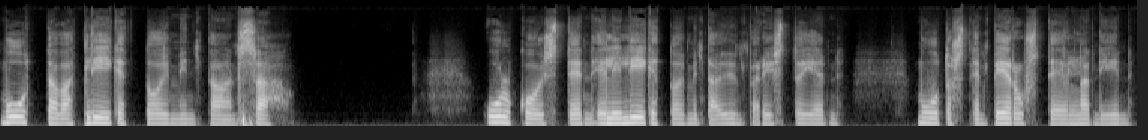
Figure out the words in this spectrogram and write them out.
muuttavat liiketoimintaansa ulkoisten eli liiketoimintaympäristöjen muutosten perusteella, niin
